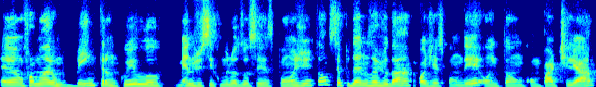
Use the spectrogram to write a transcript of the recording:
É um formulário bem tranquilo, menos de cinco minutos você responde. Então, se você puder nos ajudar, pode responder ou então compartilhar.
